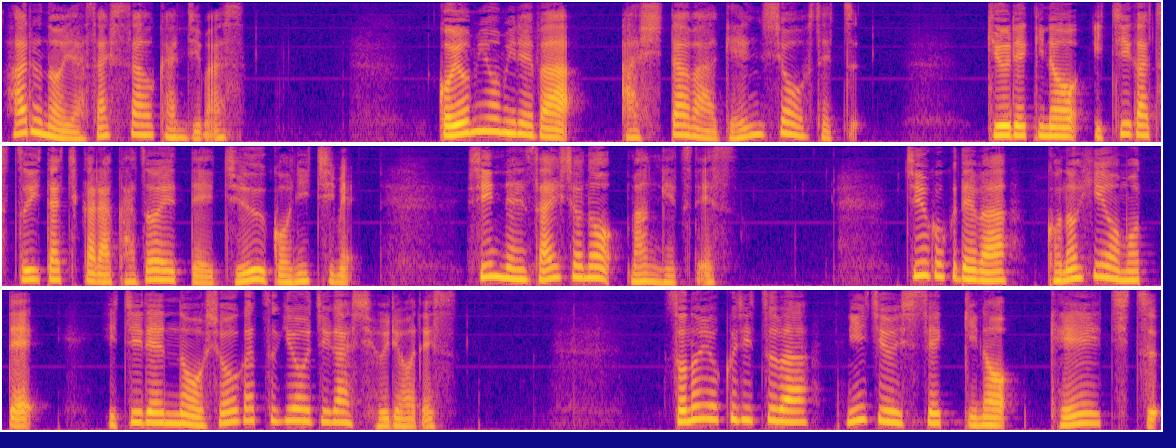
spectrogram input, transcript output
春の優しさを感じます。暦を見れば、明日は元宵節。旧暦の1月1日から数えて15日目。新年最初の満月です。中国ではこの日をもって一連のお正月行事が終了です。その翌日は二十四節気の啓蟄。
